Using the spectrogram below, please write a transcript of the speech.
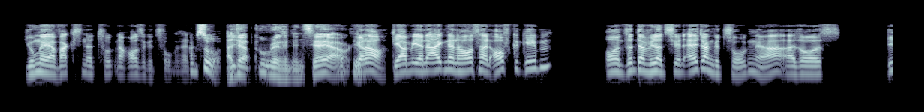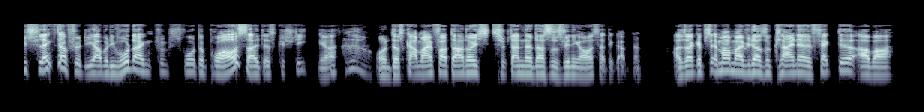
junge Erwachsene, zurück nach Hause gezogen sind. Ach so, also ja, Co-Residence, ja, ja, okay. Genau, die haben ihren eigenen Haushalt aufgegeben und sind dann wieder zu ihren Eltern gezogen, ja, also es lief schlechter für die, aber die Wohneigentumsquote pro Haushalt ist gestiegen, ja. Und das kam einfach dadurch zustande, dass es weniger Haushalte gab. Ne? Also da gibt es immer mal wieder so kleine Effekte, aber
